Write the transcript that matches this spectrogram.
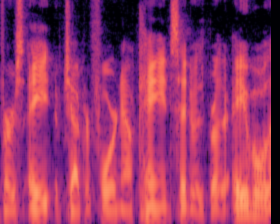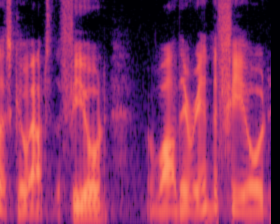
verse 8 of chapter 4 Now Cain said to his brother Abel, Let's go out to the field. And while they were in the field,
